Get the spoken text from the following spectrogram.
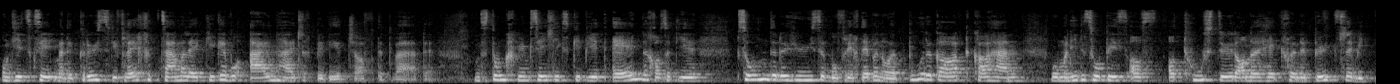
Und jetzt sieht man eine größere Flächenzusammenlegungen, die einheitlich bewirtschaftet werden. Und es dunkelt im Siedlungsgebiet ähnlich. Also die besonderen Häuser, die vielleicht eben noch einen Bauerngarten hatten, wo man nicht so bis an die Haustür ran können pützeln, wie die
